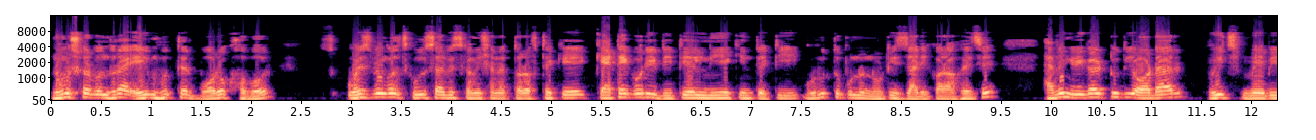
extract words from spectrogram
নমস্কার বন্ধুরা, এই মুহূর্তের বড় খবর ওয়েস্ট বেঙ্গল স্কুল সার্ভিস কমিশনের তরফ থেকে ক্যাটেগরি ডিটেল নিয়ে কিন্তু একটি গুরুত্বপূর্ণ নোটিশ জারি করা হয়েছে। Having regard to the order which may be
